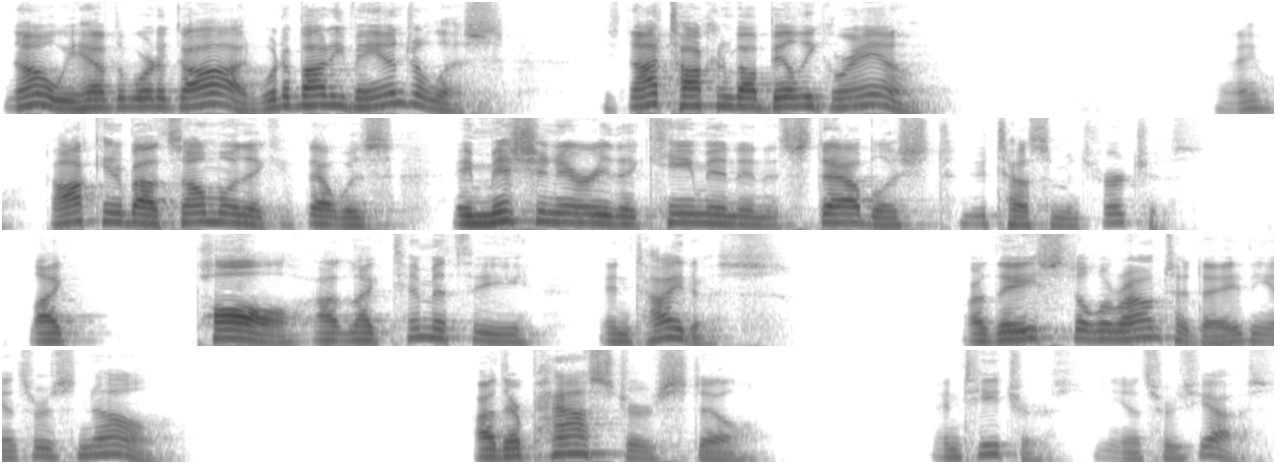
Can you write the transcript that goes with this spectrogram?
No, we have the Word of God. What about evangelists? He's not talking about Billy Graham. Okay? Talking about someone that, that was a missionary that came in and established New Testament churches, like Paul, uh, like Timothy and Titus, are they still around today? The answer is no. Are there pastors still and teachers? The answer is yes.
